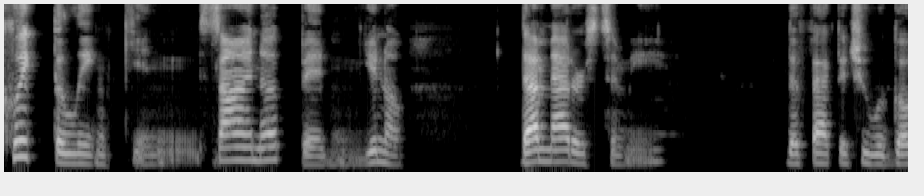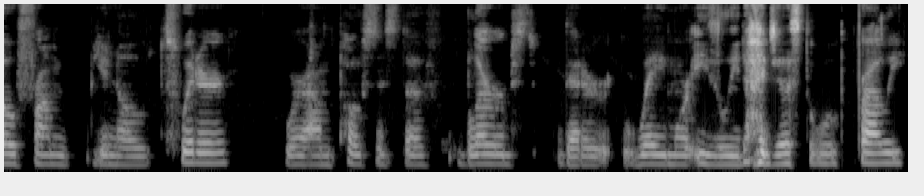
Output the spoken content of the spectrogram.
click the link and sign up, and you know that matters to me. The fact that you would go from you know Twitter where I'm posting stuff, blurbs that are way more easily digestible, probably,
